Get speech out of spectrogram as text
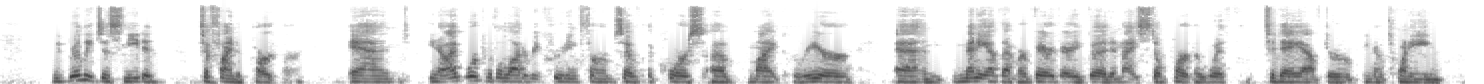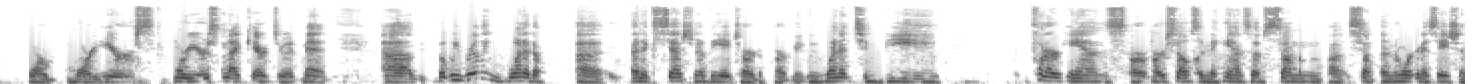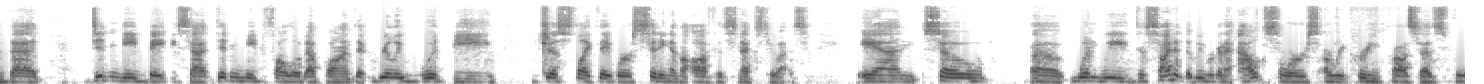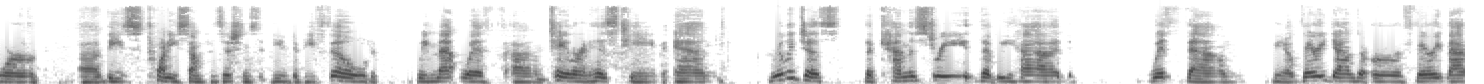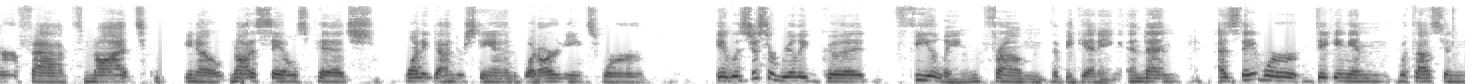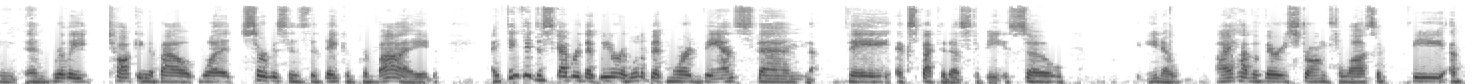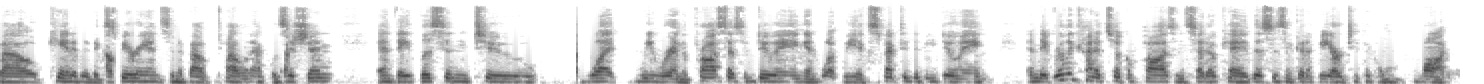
we really just needed to find a partner. And you know, I've worked with a lot of recruiting firms over the course of my career, and many of them are very, very good. And I still partner with today after, you know, 20 or more years, more years than I care to admit. Um, but we really wanted a, an extension of the HR department. We wanted to be put our hands our, ourselves in the hands of some uh, some an organization that didn't need babysat, didn't need followed up on, that really would be just like they were sitting in the office next to us. And so uh, when we decided that we were going to outsource our recruiting process for uh, these 20 some positions that needed to be filled, we met with um, Taylor and his team and really just the chemistry that we had with them you know, very down to earth, very matter of fact, not, you know, not a sales pitch, wanting to understand what our needs were. It was just a really good feeling from the beginning. And then as they were digging in with us and, and really talking about what services that they could provide, I think they discovered that we were a little bit more advanced than they expected us to be. So, you know, I have a very strong philosophy about candidate experience and about talent acquisition. And they listened to what we were in the process of doing and what we expected to be doing. And they really kind of took a pause and said, okay, this isn't going to be our typical model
